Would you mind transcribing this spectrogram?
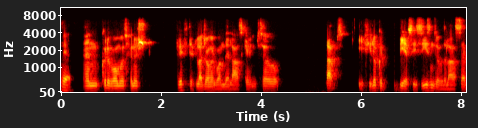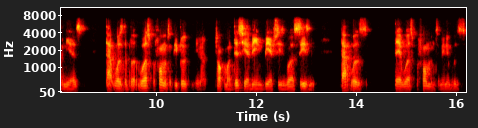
Yeah. And could have almost finished fifth if Lajong had won their last game. So that's if you look at BFC seasons over the last seven years, that was the worst performance. of people, you know, talking about this year being BFC's worst season. That was their worst performance. I mean, it was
